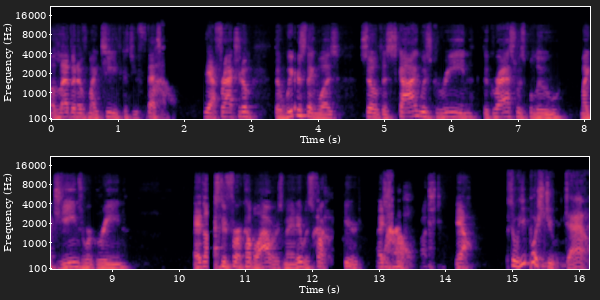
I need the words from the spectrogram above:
11 of my teeth because you that's wow. yeah fractured them. The weirdest thing was so the sky was green, the grass was blue, my jeans were green. It lasted for a couple hours, man. It was fucking weird. I just wow. Yeah. So he pushed you down.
